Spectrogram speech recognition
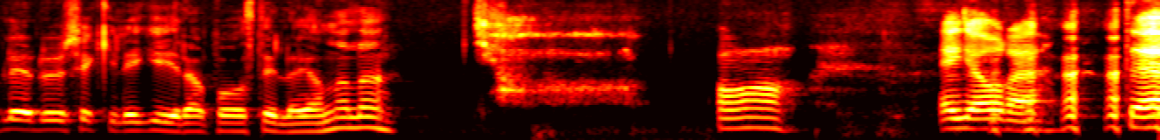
ble du skikkelig gira på å stille igjen, eller? Ja. Å, jeg gjør det. Det,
